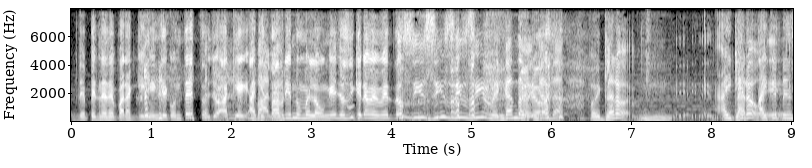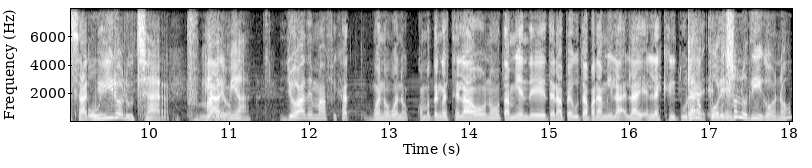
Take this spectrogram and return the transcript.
depende de para quién, en qué contexto. Yo aquí, aquí Vale. está abriendo un melón, ¿eh? yo si quieres me meto. Sí, sí, sí, sí, me encanta, Pero- me encanta. Pues claro, Hay que- claro, hay que eh, pensar que- Huir o luchar. Madre Claro. mía. Yo además, fíjate, bueno, bueno, como tengo este lado, ¿no? También de terapeuta, para mí la, la- la escritura Claro, por es, eso lo digo, ¿no?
